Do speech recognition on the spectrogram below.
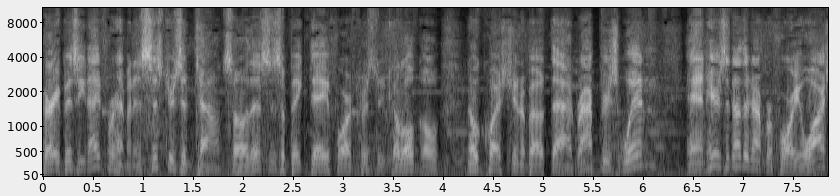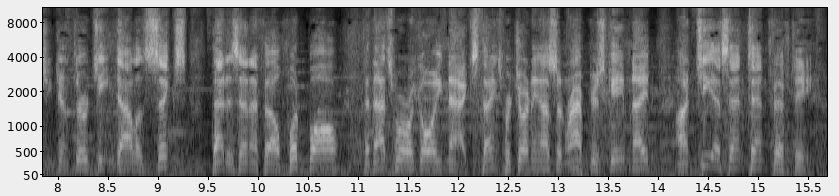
Very busy night for him, and his sister's in town, so this is a big day for Christian Koloko. No question about that. Raptors win, and here's another number for you Washington 13, Dallas 6. That is NFL football, and that's where we're going next. Thanks for joining us on Raptors Game Night on TSN 1050.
